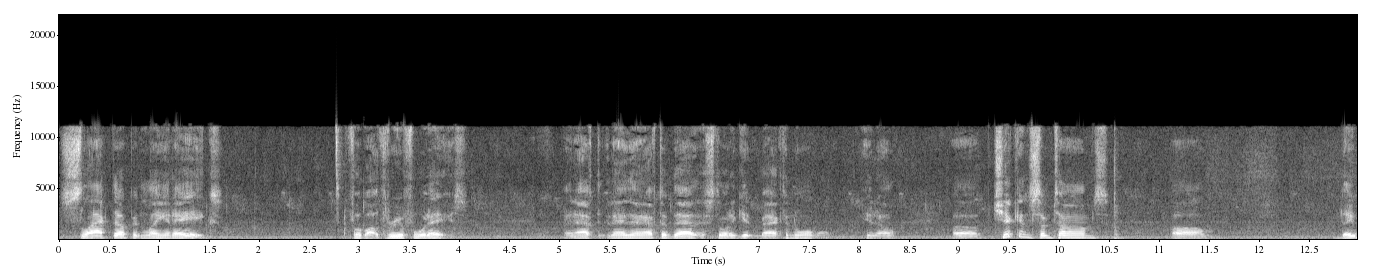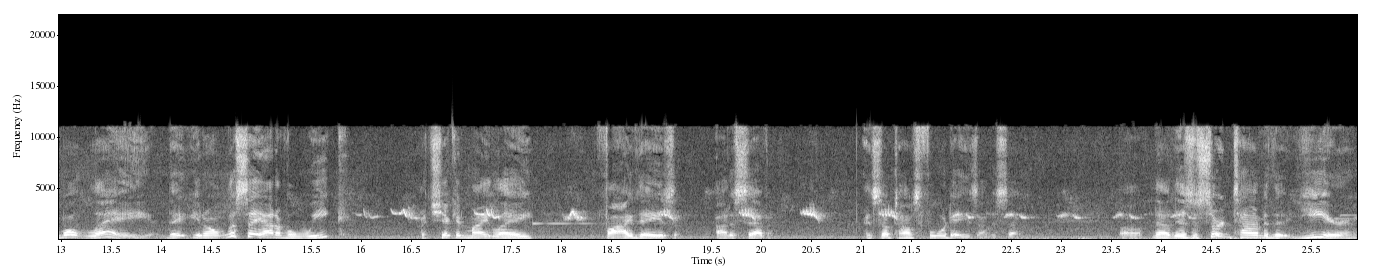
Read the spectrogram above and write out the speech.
slacked up and laying eggs for about three or four days. And after and then after that, it started getting back to normal. You know, uh, chickens sometimes um, they won't lay. They you know, let's say out of a week, a chicken might lay five days out of seven, and sometimes four days out of seven. Uh, now, there's a certain time of the year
